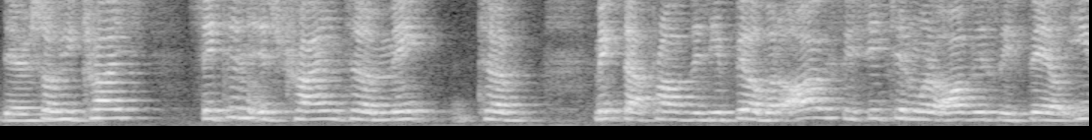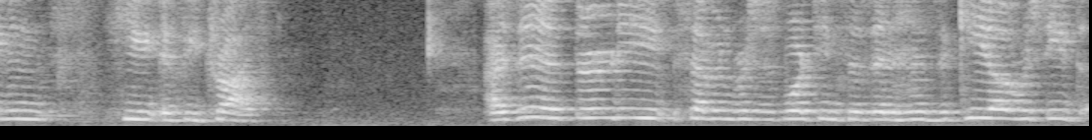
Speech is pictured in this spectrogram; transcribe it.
there. So he tries Satan is trying to make to make that prophecy fail, but obviously Satan would obviously fail even he if he tries. Isaiah 37 verses 14 says, And Hezekiah received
